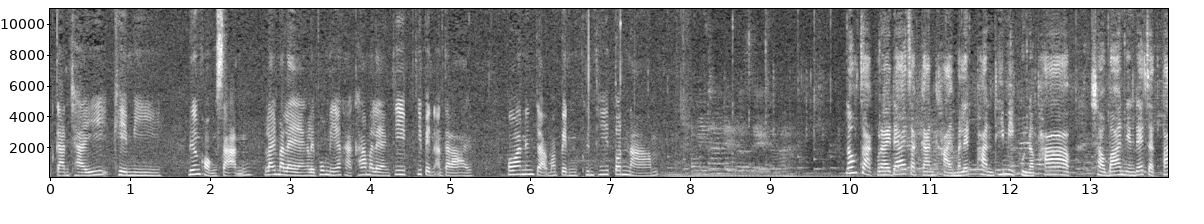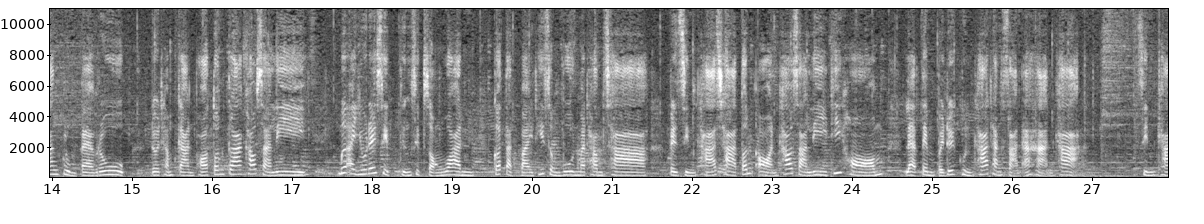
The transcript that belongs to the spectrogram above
ธการใช้เคมี เรื่องของสารไล่แมลงอะไรพวกนี้ค่ะฆ่าแมลงที่ที่เป็นอันตราย เพราะว่าเนื่องจากมันเป็นพื้นที่ต้นน้ำนอกจากรายได้จากการขายเมล็ดพันธุ์ที่มีคุณภาพ ชาวบ้านยังได้จัดตั้งกลุ่มแปรรูป โดยทำการเพาะต้นกล้าข้าวสาลี เมื่ออายุได้ 10ถึง12 วัน ก็ตัดใบที่สมบูรณ์มาทำชา เป็นสินค้าชาต้นอ่อนข้าวสาลีที่หอม และเต็มไปด้วยคุณค่าทางสารอาหารค่ะ สินค้า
